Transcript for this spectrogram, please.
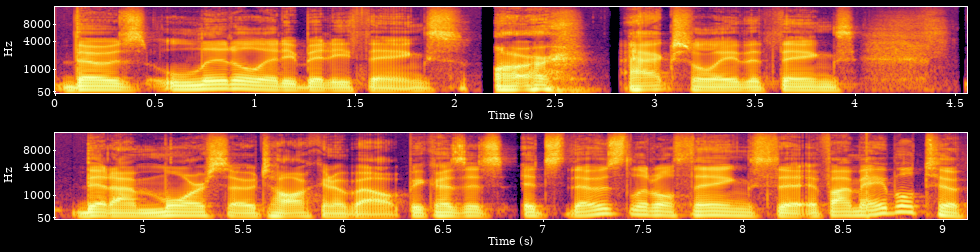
those little itty bitty things are actually the things that I'm more so talking about because it's it's those little things that if I'm able to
